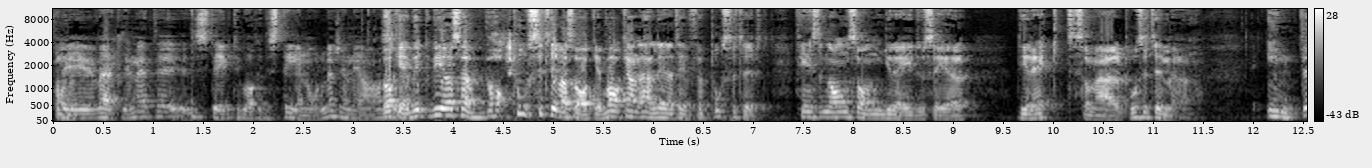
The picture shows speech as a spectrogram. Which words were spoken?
Det är verkligen ett eh, steg tillbaka till stenåldern känner jag. Alltså, Okej, vi, vi gör så här, positiva saker. Vad kan det här leda till för positivt? Finns det någon sån grej du ser direkt som är positiv med den? Inte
